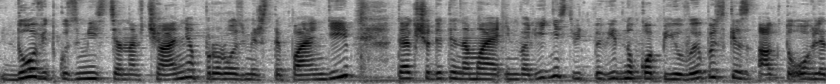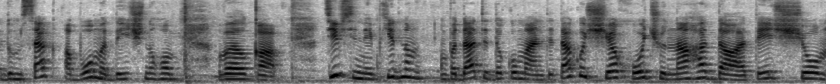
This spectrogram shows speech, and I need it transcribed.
довідку з місця навчання про розмір стипендії. Та якщо дитина має інвалідність, відповідно копію виписки з акту огляду МСЕК або медичного ВЛК. Ці всі необхідно подати документи. Також ще хочу нагадати, що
